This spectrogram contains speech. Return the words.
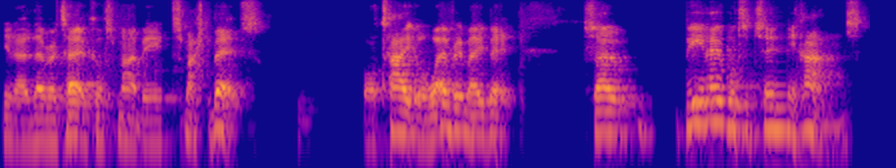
you know, their rotator cuffs might be smashed to bits or tight or whatever it may be. So being able to turn your hands,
